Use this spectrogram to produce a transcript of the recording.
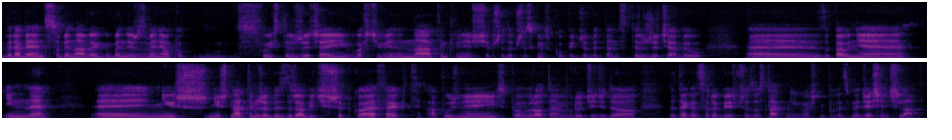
wyrabiając sobie nawyk, będziesz zmieniał swój styl życia i właściwie na tym powinieneś się przede wszystkim skupić, żeby ten styl życia był e, zupełnie inny niż, niż na tym, żeby zrobić szybko efekt, a później z powrotem wrócić do, do tego, co robiłeś przez ostatnich właśnie powiedzmy 10 lat.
